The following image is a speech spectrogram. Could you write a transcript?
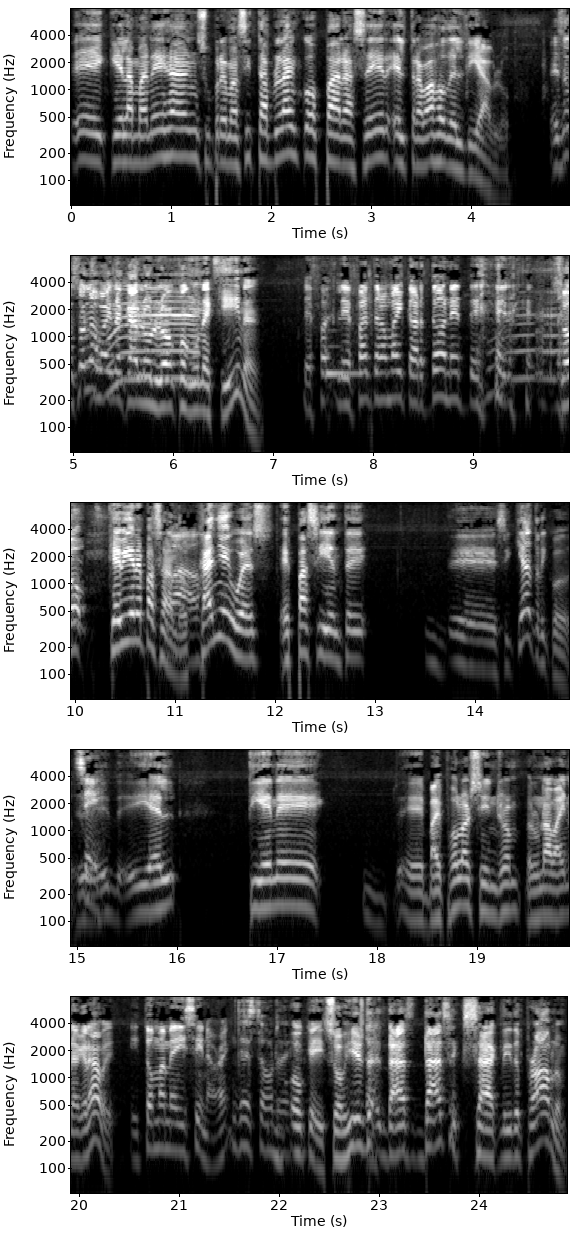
eh, que la manejan supremacistas blancos para hacer el trabajo del diablo. Esas son las vainas que habla un loco en una esquina. Le, fa- le falta nomás el cartón este. So, ¿Qué viene pasando? Wow. Kanye West es paciente eh, psiquiátrico Sí. eh, y él tiene eh, bipolar syndrome, pero una vaina grave. y toma medicina, right? Desorden. Ok, so here's the, that's, that's exactly the problem.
